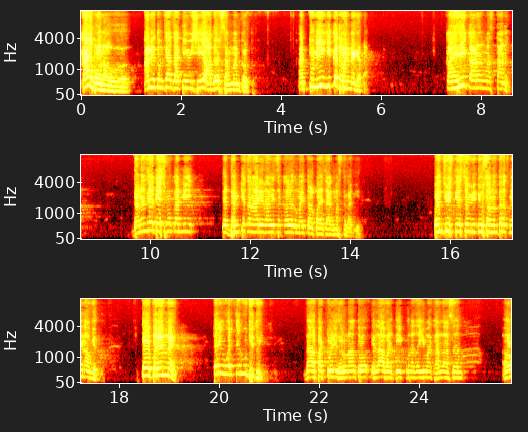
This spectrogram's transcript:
काय बोलावं? आम्ही तुमच्या जातीविषयी आदर सन्मान करतो. आणि तुम्ही विकत भांडणं घेता. काही कारण नसताना धनंजय देशमुखांनी त्या धमकीचा नारी रावीचं कळलं माहीत तळपायच्या आगमस्तकात गेली. पंचवीस ते सव्वीस दिवसानंतरच मी नाव घेतलं. तोपर्यंत नाही. तरी वरच्या उठीत होईल दहा पाच टोळी धरून आणतो. ते लाभार्थी कुणाचा इमा खाल्ला असन? औ.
